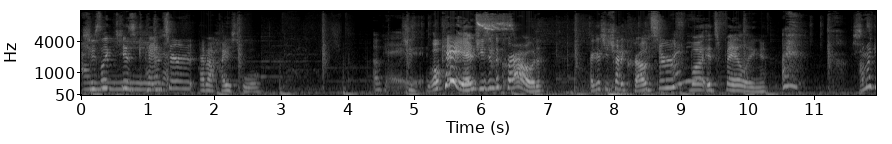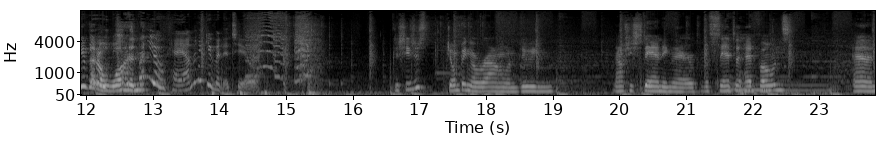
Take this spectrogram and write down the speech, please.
I She's like she's mean, cancer at a high school. Okay. She's okay, and she's in the crowd. I guess she's trying to crowd surf, I mean- but it's failing. She's I'm gonna give that a one. She's pretty okay. I'm gonna give it a two. Cause she's just jumping around doing. Now she's standing there with Santa headphones. And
